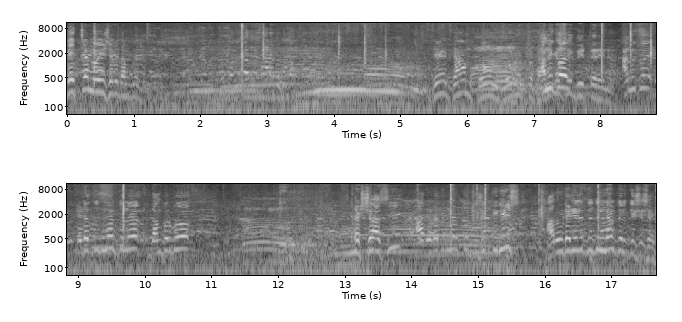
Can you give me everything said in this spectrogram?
বেচছেন ওই হিসেবে দাম করে। যে দাম কম আমি কই আমি কই এটা তুলে দাম পড়ব একশো আশি আর এটা দিন তো দুশো তিরিশ আর ওটা নিলে দুদিন নেন তাহলে দুশো ষাট।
